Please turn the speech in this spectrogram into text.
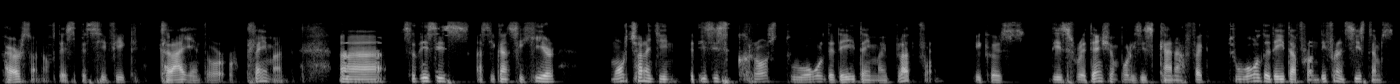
person, of the specific client or, or claimant. Uh, so this is, as you can see here, more challenging, but this is cross to all the data in my platform because these retention policies can affect to all the data from different systems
